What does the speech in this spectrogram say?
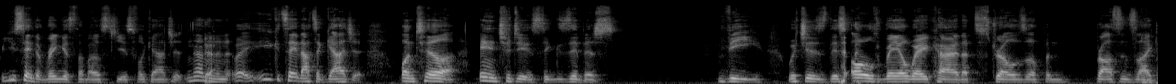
you say the ring is the most useful gadget. No, no, no, no. You could say that's a gadget until introduce Exhibit V, which is this old railway car that strolls up and Brosnan's like,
